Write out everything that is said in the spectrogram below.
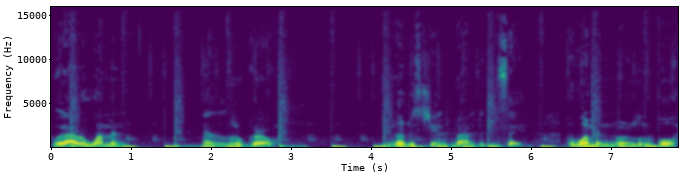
without a woman and a little girl. Notice James Brown didn't say a woman or a little boy.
